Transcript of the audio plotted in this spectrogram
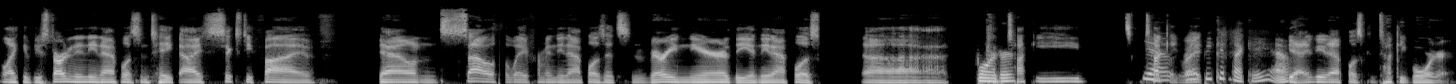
like if you start in Indianapolis and take I 65 down south away from Indianapolis, it's very near the Indianapolis, uh, Border. Kentucky, it's Kentucky, yeah, right? Kentucky. Yeah. Yeah, Indianapolis, Kentucky border.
